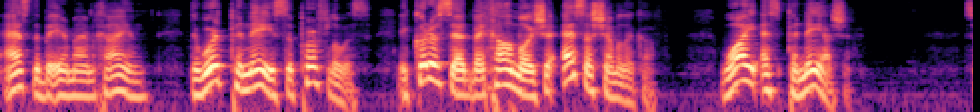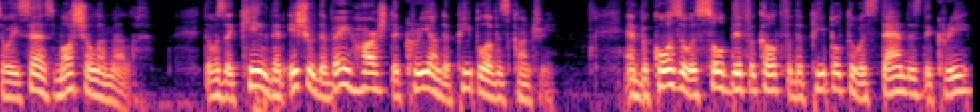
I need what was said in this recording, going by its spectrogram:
As the Be'er Maim Chaim, the word penei is superfluous. It could have said, "Vaychal Moshe es Hashem alakav." Why es penei Hashem? So he says, Mashal Lamelech. There was a king that issued a very harsh decree on the people of his country. And because it was so difficult for the people to withstand this decree,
